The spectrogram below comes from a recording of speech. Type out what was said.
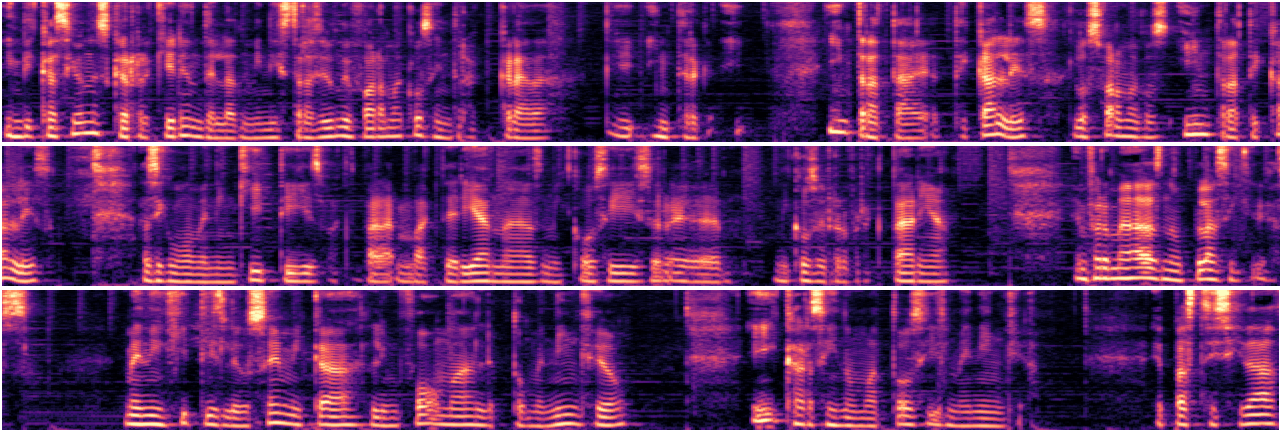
indicaciones que requieren de la administración de fármacos intratecales, los fármacos intratecales, así como meningitis, bacterianas, micosis, micosis refractaria, enfermedades neoplásicas, meningitis leucémica, linfoma, leptomeningeo y carcinomatosis meningea. Hepasticidad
